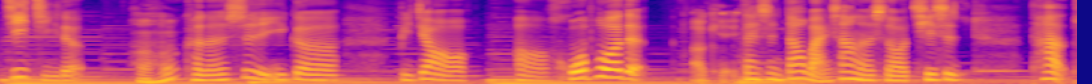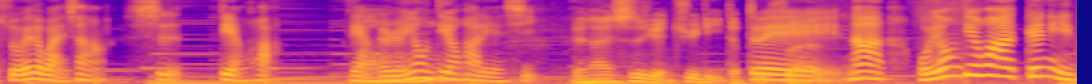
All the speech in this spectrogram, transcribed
积极的，呵呵，可能是一个比较呃活泼的，OK。但是你到晚上的时候，其实他所谓的晚上是电话，两个人用电话联系，哦，原来是远距离的部分。对，那我用电话跟你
